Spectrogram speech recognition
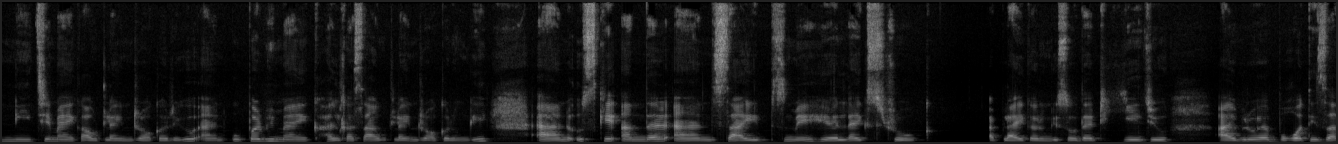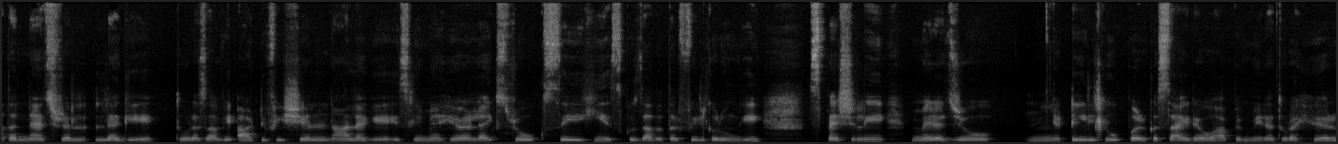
नीचे मैं एक आउटलाइन ड्रॉ कर रही हूँ एंड ऊपर भी मैं एक हल्का सा आउटलाइन ड्रॉ करूँगी एंड उसके अंदर एंड साइड्स में हेयर लाइक स्ट्रोक अप्लाई करूँगी सो दैट ये जो आईब्रो है बहुत ही ज़्यादा नेचुरल लगे, थोड़ा सा भी आर्टिफिशियल ना लगे, इसलिए मैं हेयर लाइक स्ट्रोक से ही इसको ज़्यादातर फील करूँगी। स्पेशली मेरा जो टेल के ऊपर का साइड है, वहाँ पे मेरा थोड़ा हेयर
